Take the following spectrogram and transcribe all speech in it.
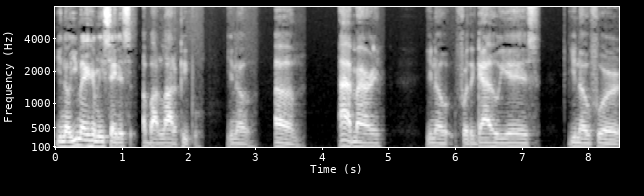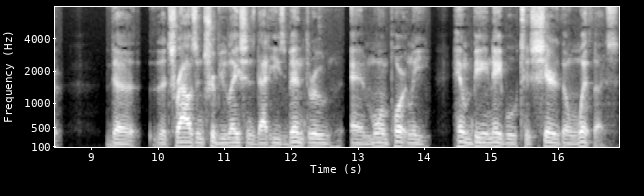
you know, you may hear me say this about a lot of people. You know, um, I admire him, you know, for the guy who he is, you know, for the the trials and tribulations that he's been through, and more importantly, him being able to share them with us.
